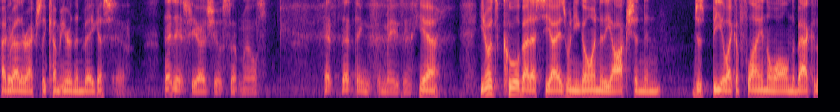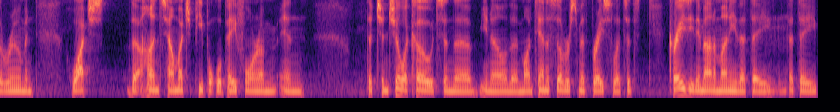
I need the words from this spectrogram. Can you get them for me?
I'd rather actually come here than Vegas. Yeah, that SCI shows something else. That that thing's amazing. Yeah. You know what's cool about SCI is when you go into the auction and just be like a fly in the wall in the back of the room and watch the hunts, how much people will pay for them, and the chinchilla coats and the you know the Montana silversmith bracelets. It's crazy the amount of money that they mm-hmm. that they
